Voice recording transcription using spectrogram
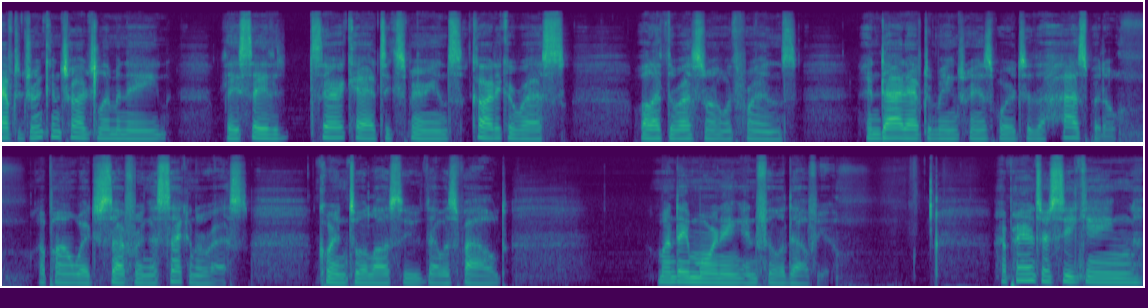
after drinking charged lemonade. They say that Sarah Katz experienced cardiac arrest while at the restaurant with friends and died after being transported to the hospital, upon which suffering a second arrest, according to a lawsuit that was filed Monday morning in Philadelphia. Her parents are seeking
